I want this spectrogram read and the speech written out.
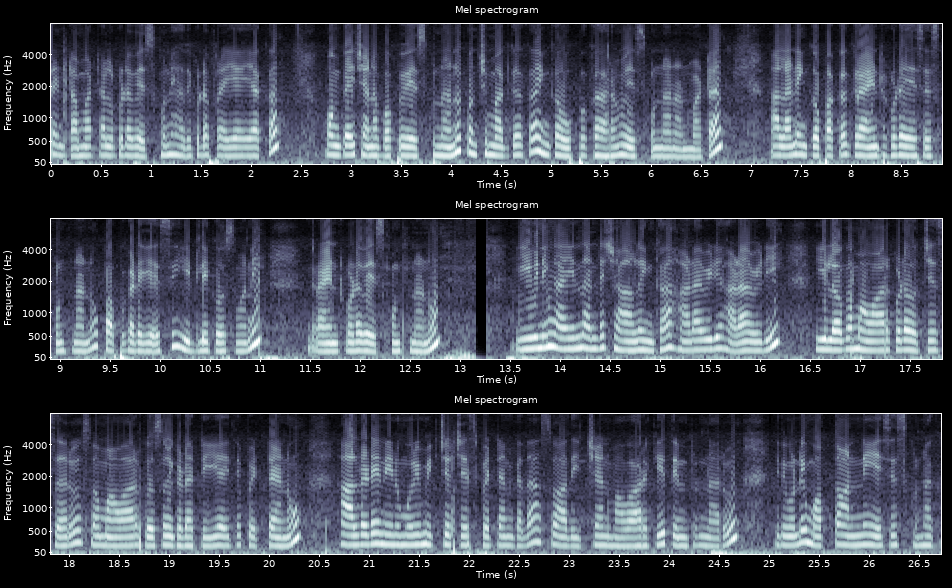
రెండు టమాటాలు కూడా వేసుకొని అది కూడా ఫ్రై అయ్యాక వంకాయ శనగపప్పు వేసుకున్నాను. కొంచెం మగ్గాక ఇంకా ఉప్పు కారం వేసుకున్నాను అనమాట అలానే ఇంకో పక్క గ్రైండర్ కూడా వేసేసుకుంటున్నాను. పప్పు కడిగేసి ఇడ్లీ కోసమని గ్రైండర్ కూడా వేసుకుంటున్నాను. ఈవినింగ్ అయిందంటే చాలు ఇంకా. హడావిడి హడావిడి. ఈలోగా మా వారు కూడా వచ్చేసారు. సో మా వారి కోసం ఇక్కడ టీ అయితే పెట్టాను. ఆల్రెడీ నేను మురి మిక్చర్ చేసి పెట్టాను కదా సో అది ఇచ్చాను మా వారికి తింటున్నారు. ఇదిగోండి మొత్తం అన్నీ వేసేసుకున్నాక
